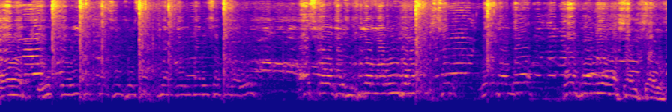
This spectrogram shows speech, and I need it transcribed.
Evet, Rusların gitmesi fırsat planlarından haftaları aşk aratası planları uygulamak için meydanda toplanmaya başlamışlardır.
